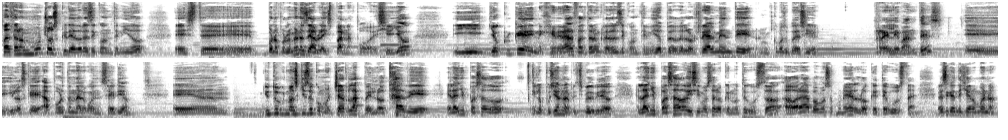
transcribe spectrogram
Faltaron muchos creadores de contenido, este, bueno, por lo menos de habla hispana, puedo decir yo. Y yo creo que en general faltaron creadores de contenido, pero de los realmente, ¿cómo se puede decir? Relevantes eh, y los que aportan algo en serio. Eh, YouTube nos quiso como echar la pelota de el año pasado, y lo pusieron al principio del video, el año pasado hicimos algo que no te gustó, ahora vamos a poner lo que te gusta. Básicamente dijeron, bueno,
